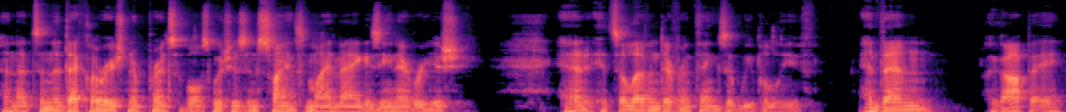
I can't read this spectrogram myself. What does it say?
and that's in the Declaration of Principles, which is in Science of Mind magazine every issue. And it's 11 different things that we believe. And then Agape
